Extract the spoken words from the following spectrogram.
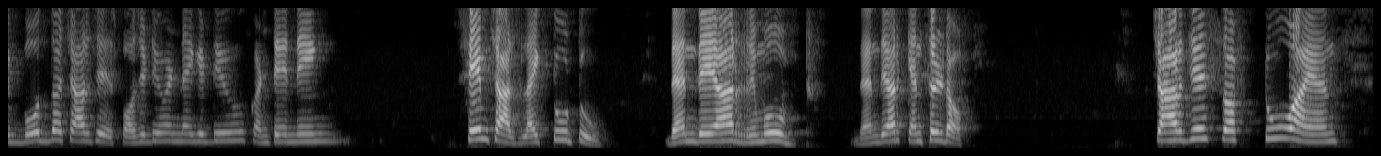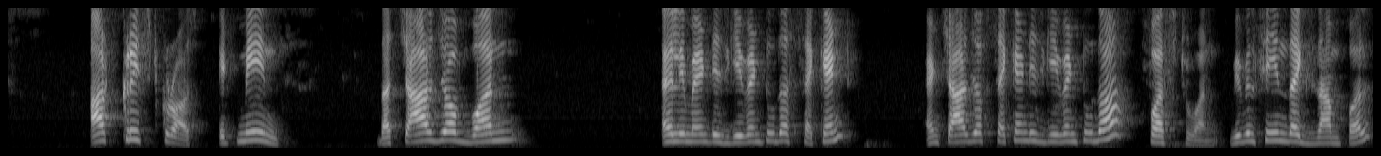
if both the charges positive and negative containing same charge like 2 2 then they are removed then they are cancelled off charges of two ions are crisscrossed it means the charge of one element is given to the second and charge of second is given to the first one. We will see in the example,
